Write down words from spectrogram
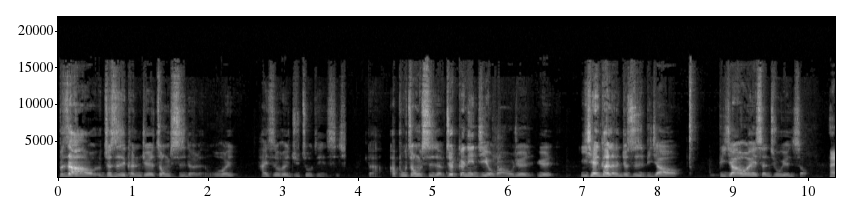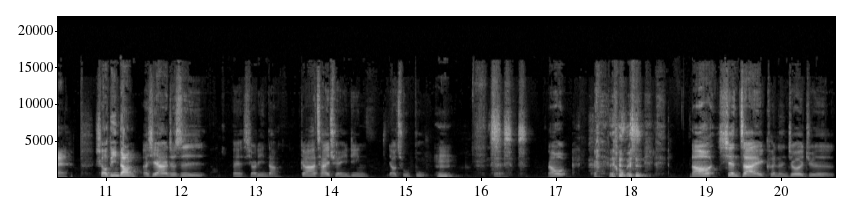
不知道，就是可能觉得重视的人，我会还是会去做这件事情，对啊，啊不重视的就跟年纪有关，我觉得越以前可能就是比较比较会伸出援手，哎、欸，小叮当，啊现在就是哎、欸、小叮当，跟他猜拳一定要出布，嗯，对，然后 然后现在可能就会觉得，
